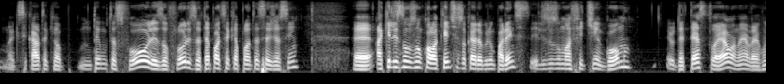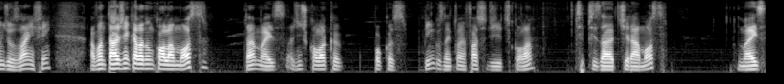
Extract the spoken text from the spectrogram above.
uma é cata aqui, ó, não tem muitas folhas ou flores, até pode ser que a planta seja assim. É, aqui eles não usam cola quente, eu só quero abrir um parênteses, eles usam uma fitinha goma, eu detesto ela, né? ela é ruim de usar, enfim. A vantagem é que ela não cola a amostra, tá? mas a gente coloca poucos pingos, né? então é fácil de descolar, se precisar tirar a amostra. Mas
